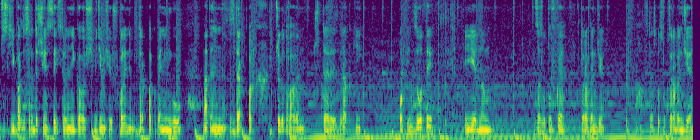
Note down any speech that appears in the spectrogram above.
wszystkich bardzo serdecznie z tej strony Nikoś. Widzimy się już w kolejnym Zdrap Pack Openingu. Na ten Zdrap Pack przygotowałem cztery zdrapki po 5 zł i jedną za złotówkę, która będzie aha, w ten sposób, która będzie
